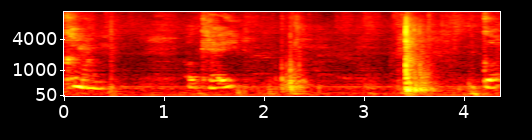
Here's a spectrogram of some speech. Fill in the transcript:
Come on. Okay. Good.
